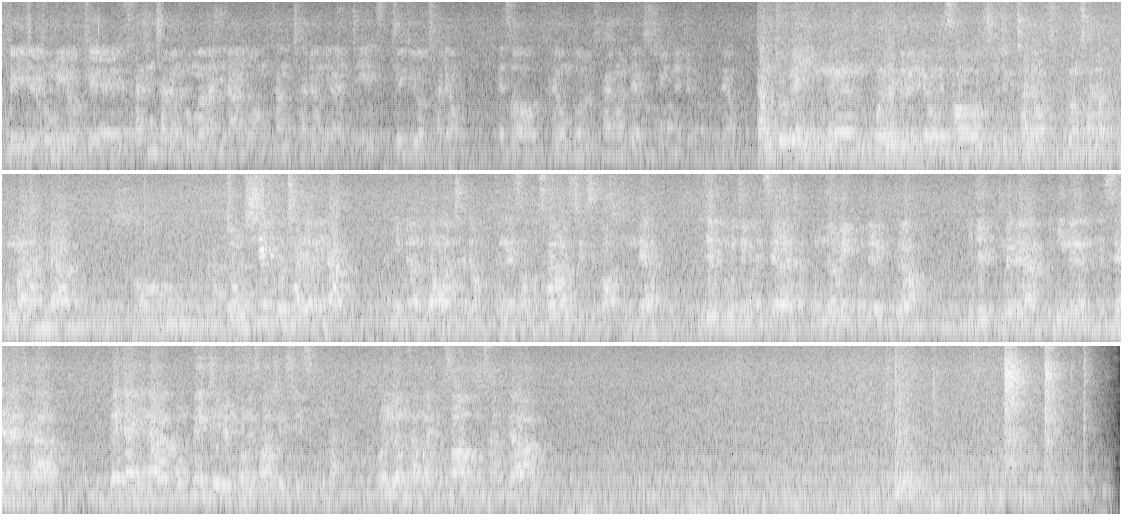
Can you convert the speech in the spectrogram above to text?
네, 이 제품은 이렇게 사진 촬영뿐만 아니라 영상 촬영이랄지 스튜디오 촬영에서 다용도로 사용을 될수 있는 제품인데요. 양쪽에 있는 볼헤드를 이용해서 수직 촬영, 수평 촬영뿐만 아니라 어, 각종 CF 촬영이나 아니면 영화 촬영 등에서도 사용할 수 있을 것 같은데요. 이 제품은 지금 SLR샵 본점에 입고되어 있고요. 이 제품에 대한 문의는 SLR샵 매장이나 홈페이지를 통해서 하실 수 있습니다. 오늘 영상 봐주셔서 감사합니다.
